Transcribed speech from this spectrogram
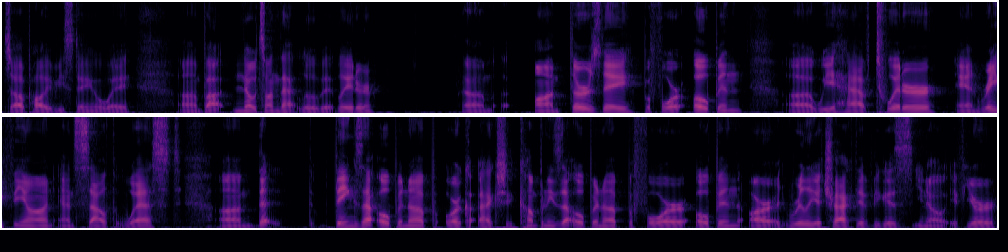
so I'll probably be staying away. Uh, but notes on that a little bit later. Um, on Thursday, before open, uh, we have Twitter and Raytheon and Southwest. Um, that things that open up or actually companies that open up before open are really attractive because you know if you're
